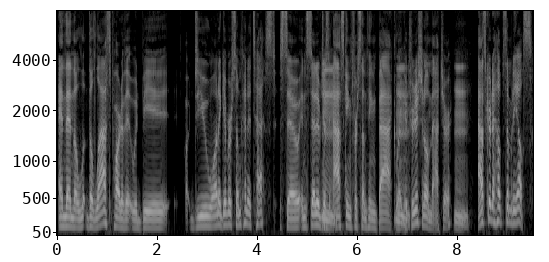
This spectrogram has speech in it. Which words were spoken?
And then the, the last part of it would be do you want to give her some kind of test? So instead of just mm. asking for something back like mm. a traditional matcher, mm. ask her to help somebody else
